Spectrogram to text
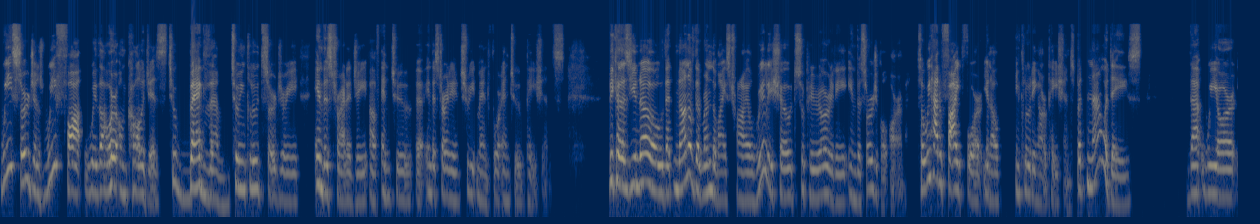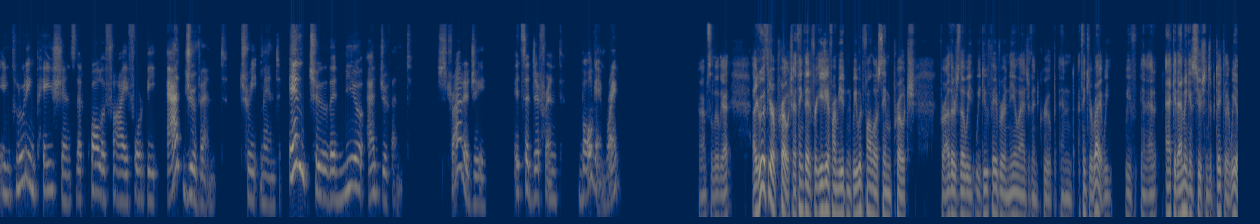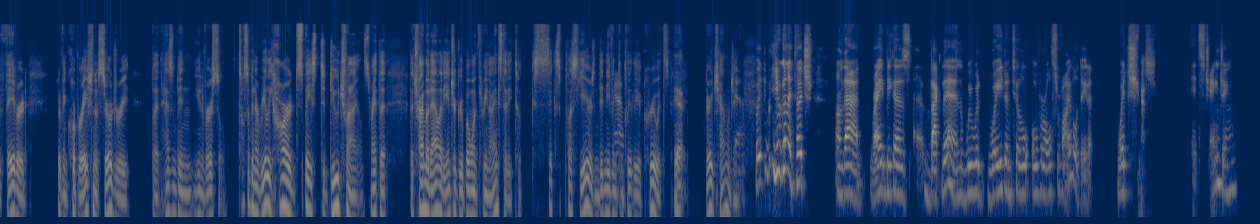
we surgeons we fought with our oncologists to beg them to include surgery in the strategy of N2 uh, in the strategy treatment for N2 patients. Because you know that none of the randomized trial really showed superiority in the surgical arm. So we had to fight for you know including our patients. But nowadays that we are including patients that qualify for the adjuvant treatment into the neoadjuvant strategy, it's a different ballgame, right? Absolutely. I, I agree with your approach. I think that for EGFR mutant, we would follow the same approach. For others, though, we, we do favor a neoadjuvant group. And I think you're right. We we've in academic institutions in particular, we have favored sort of incorporation of surgery, but hasn't been universal. It's also been a really hard space to do trials, right? The the trimodality intergroup 0139 study took six plus years and didn't even yeah. completely accrue. It's yeah. very challenging. Yeah. But you're going to touch on that, right? Because uh, back then we would wait until overall survival data, which yes. it's changing.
